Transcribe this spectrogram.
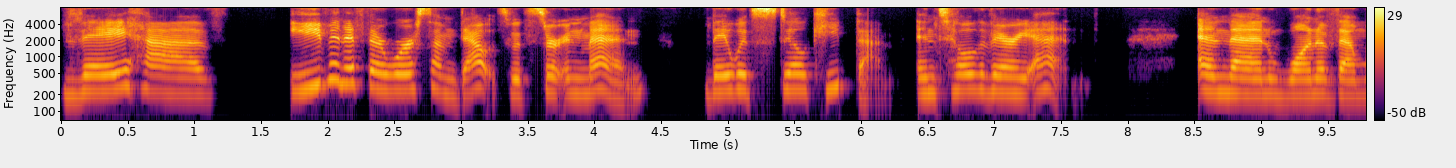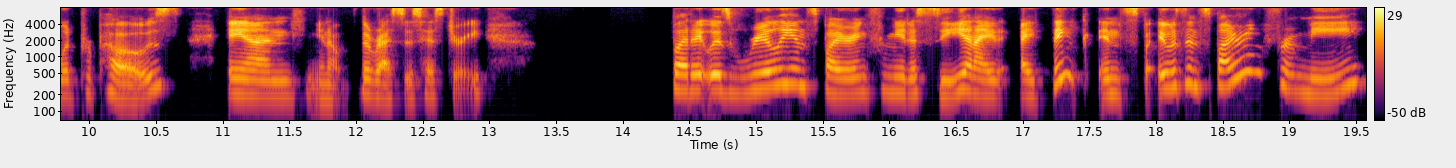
they have, even if there were some doubts with certain men, they would still keep them until the very end. And then one of them would propose, and, you know, the rest is history. But it was really inspiring for me to see. And I, I think insp- it was inspiring for me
